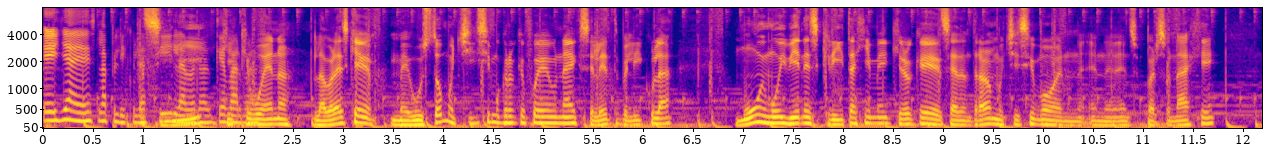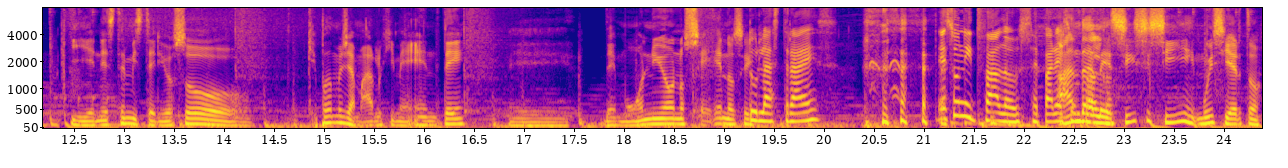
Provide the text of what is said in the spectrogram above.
Ella es la película, sí, la verdad, qué, qué, bárbara. buena. La verdad es que me gustó muchísimo. Creo que fue una excelente película. Muy, muy bien escrita, Jimé. Creo que se adentraron muchísimo en, en- en su personaje y en este misterioso. ¿Qué podemos llamarlo, Jimé? Ente, eh, demonio, no sé, no sé. Tú las traes. es un It Follows, se parece un Ándale, poco. sí, sí, sí, muy cierto.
